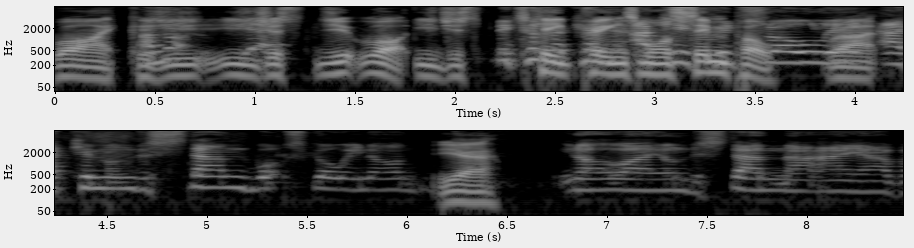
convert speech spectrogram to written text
Why? Because you you yeah. just you what? You just Because keep can, things I more simple, it, right? I can understand what's going on. Yeah. You know, I understand that I have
